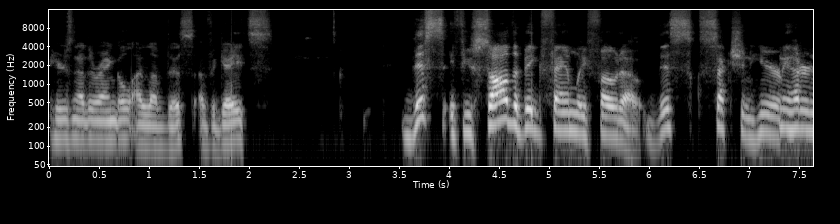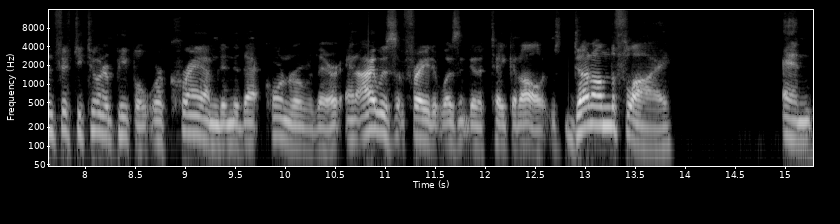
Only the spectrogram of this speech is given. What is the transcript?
Here's another angle. I love this of the gates. This, if you saw the big family photo, this section here, 150, 200 people were crammed into that corner over there, and I was afraid it wasn't going to take at all. It was done on the fly. And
